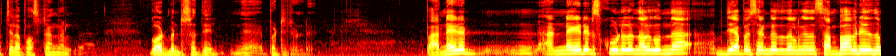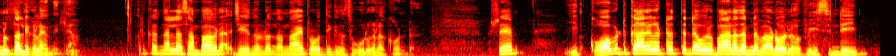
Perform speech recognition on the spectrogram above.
ചില പ്രശ്നങ്ങൾ ഗവൺമെന്റ് ശ്രദ്ധയിൽ പെട്ടിട്ടുണ്ട്. അൺഎയ്ഡഡ് അൺഎയ്ഡഡ് സ്കൂളുകൾ നൽകുന്ന വിദ്യാഭ്യാസ രംഗത്ത് നൽകുന്ന സംഭാവനയെ നമ്മൾ തള്ളിക്കളയുന്നില്ല. അവർക്ക് നല്ല സംഭാവന ചെയ്യുന്നുണ്ട് നന്നായി പ്രവർത്തിക്കുന്ന സ്കൂളുകളൊക്കെ ഉണ്ട്. പക്ഷേ ഈ കോവിഡ് കാലഘട്ടത്തിന്റെ ഒരു മാനദണ്ഡം വേണമല്ലോ ഫീസിന്റെയും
